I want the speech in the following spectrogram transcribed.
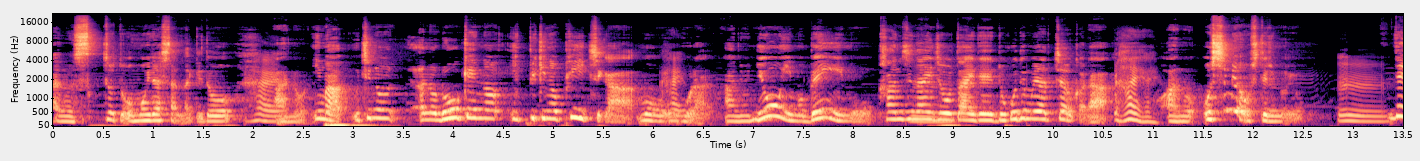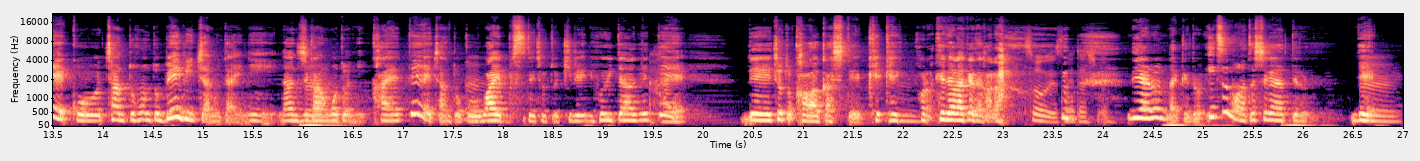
あの、すちょっと思い出したんだけど、はい。あの、今、うちの、あの、老犬の一匹のピーチが、もう、はいほら、あの、尿意も便意も感じない状態で、どこでもやっちゃうから、はいはい。あの、おしめをしてるのよ。うん。で、こう、ちゃんと本当ベイビーちゃんみたいに何時間ごとに変えて、ちゃんとこうんう、ワイプスでちょっと綺麗に拭いてあげて、はいで、ちょっと乾かして、け、け、うんほら、毛だらけだから。そうですね確かで、やるんだけど、いつも私がやってる。に。で、うん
